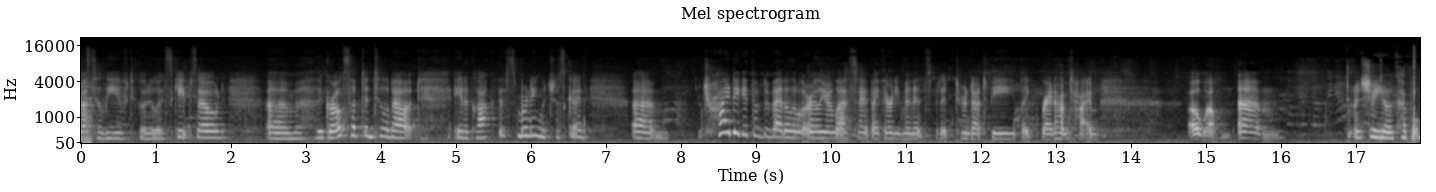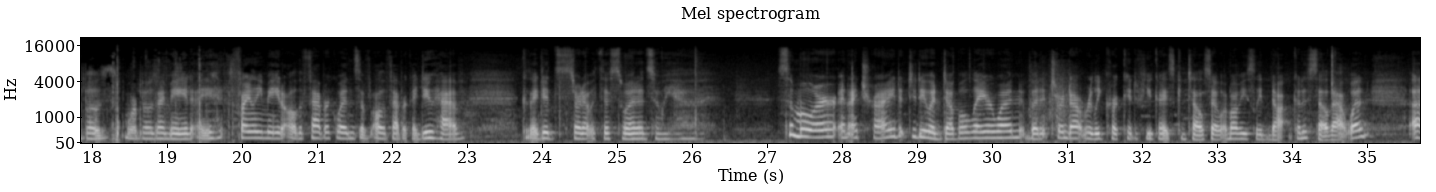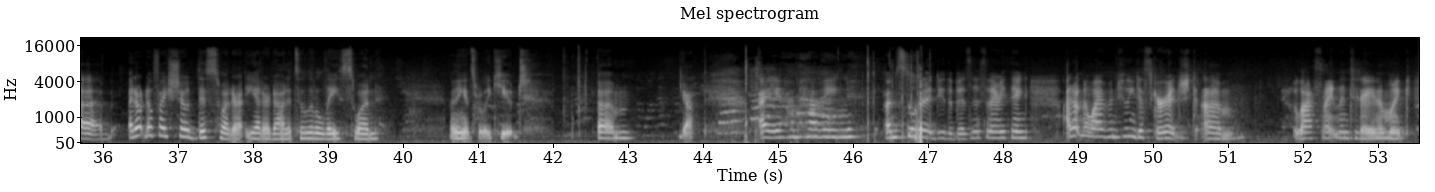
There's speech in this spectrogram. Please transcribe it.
about to leave to go to Escape Zone. Um, the girls slept until about 8 o'clock this morning, which was good. Um, tried to get them to bed a little earlier last night by 30 minutes, but it turned out to be like right on time. Oh well. Um, I'll show you a couple bows, more bows I made. I finally made all the fabric ones of all the fabric I do have. Because I did start out with this one, and so we have some more. And I tried to do a double layer one, but it turned out really crooked, if you guys can tell. So I'm obviously not to sell that one. Um, I don't know if I showed this one yet or not. It's a little lace one. I think it's really cute. Um, yeah. I am having, I'm still to do the business and everything. I don't know why I've been feeling discouraged um, last night and then today. And I'm like,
